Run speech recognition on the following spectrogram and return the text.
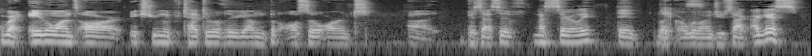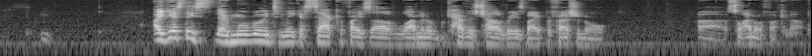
Right, Aeluons are extremely protective of their young, but also aren't uh, possessive necessarily. They like are Yes. willing to sac. I guess. I guess they they're more willing to make a sacrifice of well, I'm going to have this child raised by a professional, uh, so I don't fuck it up.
